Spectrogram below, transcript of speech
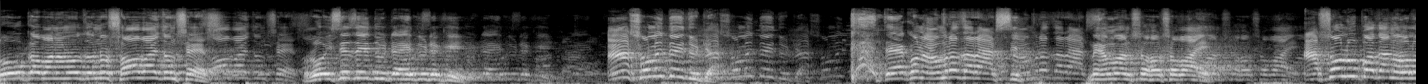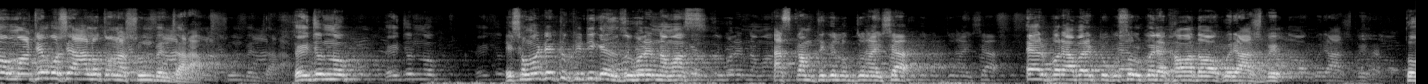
নৌকা বানানোর জন্য সব আয়োজন শেষ। রয়েছে যে এই দুইটা এই দুইটা কি? আসলে তো এই দুইটা। এখন আমরা যারা আসছি, মেহমান সহ সবাই, আসল উপাদান হলো মাঠে বসে আলোচনা শুনবেন যারা। এই জন্য এই জন্য এই সময়টা একটু ক্রিটিক্যাল জোহরের নামাজ। কাজ কাম থেকে লোকজন আইসা, এরপরে আবার একটু গোসল করে খাওয়া দাওয়া করে আসবে। তো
